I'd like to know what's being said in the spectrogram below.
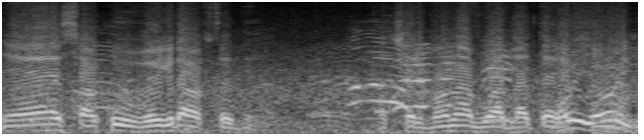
Nie, Sokół wygrał wtedy. A czerwona była dla Terefina. Oj, oj.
